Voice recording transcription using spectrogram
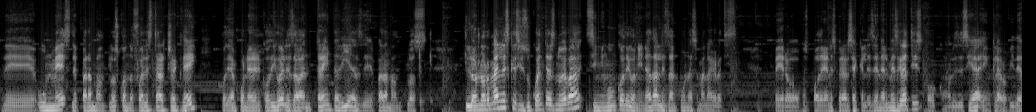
de un mes de Paramount Plus cuando fue el Star Trek Day. Podían poner el código y les daban 30 días de Paramount Plus. Lo normal es que si su cuenta es nueva, sin ningún código ni nada, les dan una semana gratis pero pues podrían esperarse a que les den el mes gratis o como les decía en Claro Video.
